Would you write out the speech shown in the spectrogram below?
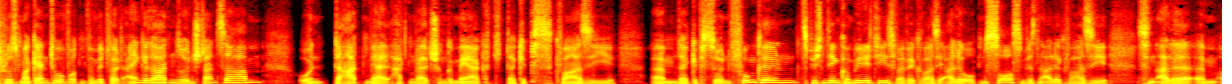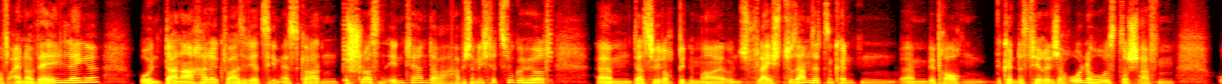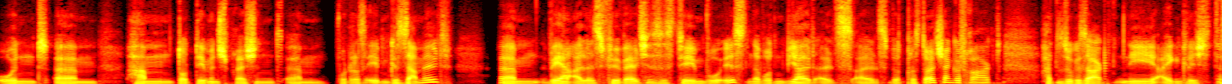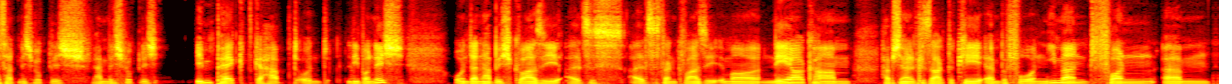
plus Magento wurden für Mitwald eingeladen, so einen Stand zu haben. Und da hatten wir, hatten wir halt schon gemerkt, da gibt's quasi, ähm, da gibt's so ein Funkeln zwischen den Communities, weil wir quasi alle Open Source und wir sind alle quasi, sind alle ähm, auf einer Wellenlänge. Und danach hat er quasi der CMS-Garden beschlossen intern, da habe ich noch nicht dazu gehört, ähm, dass wir doch bitte mal uns vielleicht zusammensetzen könnten. Ähm, wir brauchen, wir können das theoretisch auch ohne Hoster schaffen und ähm, haben dort dementsprechend, ähm, wurde das eben gesammelt ähm, wer alles für welches System wo ist. Und da wurden wir halt als, als WordPress Deutschland gefragt, hatten so gesagt, nee, eigentlich, das hat nicht wirklich, wir haben nicht wirklich Impact gehabt und lieber nicht. Und dann habe ich quasi, als es, als es dann quasi immer näher kam, habe ich dann halt gesagt, okay, ähm, bevor niemand von ähm,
